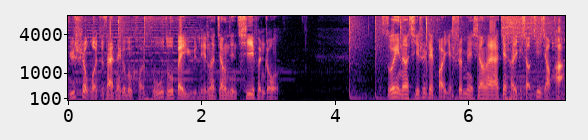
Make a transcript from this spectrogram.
于是我就在那个路口足足被雨淋了将近七分钟。所以呢，其实这块也顺便向大家介绍一个小技巧哈。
